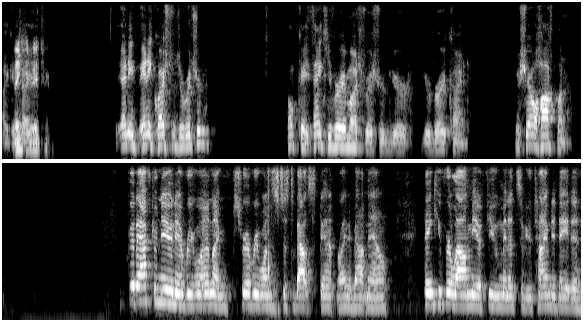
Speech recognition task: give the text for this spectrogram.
I can Thank tell you, Richard. Any any questions of Richard? Okay, thank you very much, Richard. You're you're very kind. Michelle Hoffman. Good afternoon, everyone. I'm sure everyone's just about spent right about now. Thank you for allowing me a few minutes of your time today to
